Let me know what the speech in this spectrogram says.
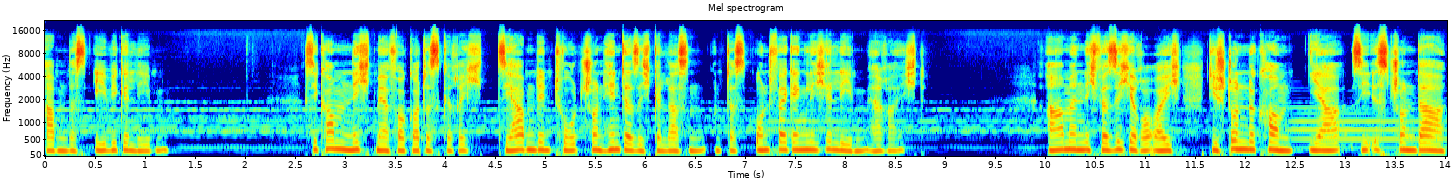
haben das ewige Leben. Sie kommen nicht mehr vor Gottes Gericht, sie haben den Tod schon hinter sich gelassen und das unvergängliche Leben erreicht. Amen, ich versichere euch, die Stunde kommt, ja, sie ist schon da,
